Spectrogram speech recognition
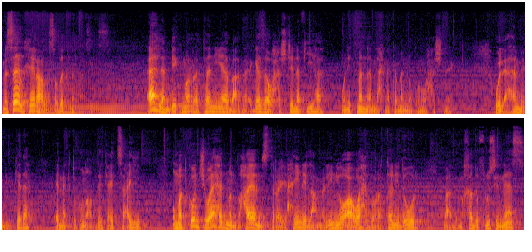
مساء الخير على صديقنا العزيز. أهلا بيك مرة تانية بعد إجازة وحشتنا فيها ونتمنى إن إحنا كمان نكون وحشناك. والأهم من كده إنك تكون قضيت عيد سعيد وما تكونش واحد من ضحايا المستريحين اللي عمالين يقعوا واحد ورا التاني دول بعد ما خدوا فلوس الناس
